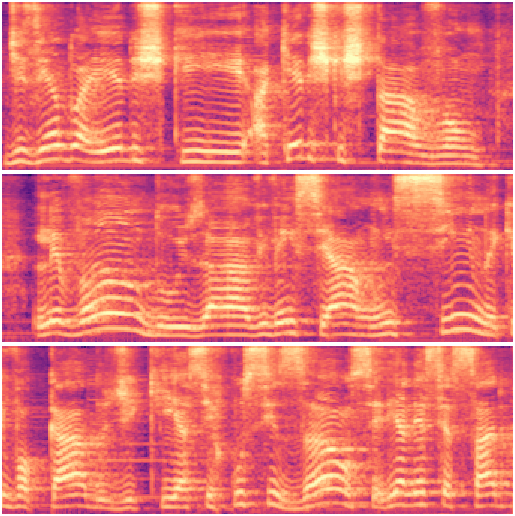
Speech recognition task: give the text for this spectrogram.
dizendo a eles que aqueles que estavam levando-os a vivenciar um ensino equivocado de que a circuncisão seria necessário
